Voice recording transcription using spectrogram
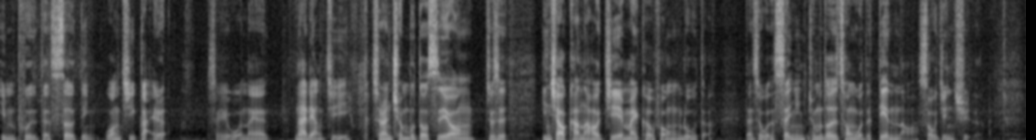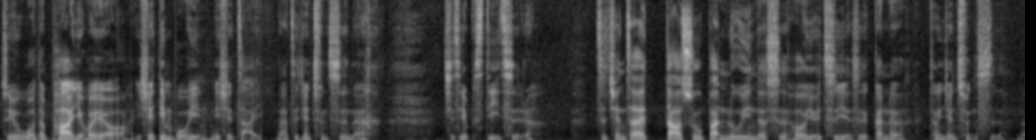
input 的设定忘记改了，所以我那那两集虽然全部都是用就是音效卡，然后接麦克风录的，但是我的声音全部都是从我的电脑收进去的。所以我的帕也会有一些电波音、一些杂音。那这件蠢事呢，其实也不是第一次了。之前在大叔版录音的时候，有一次也是干了同一件蠢事。那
